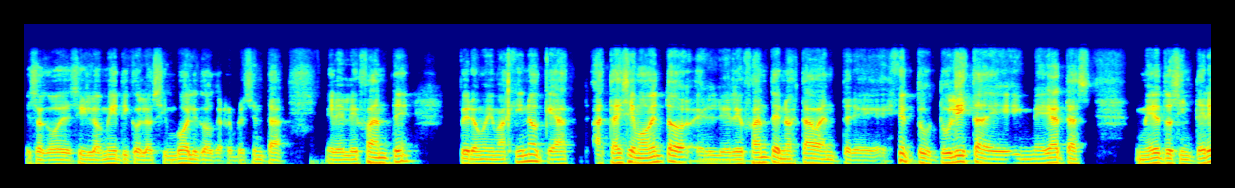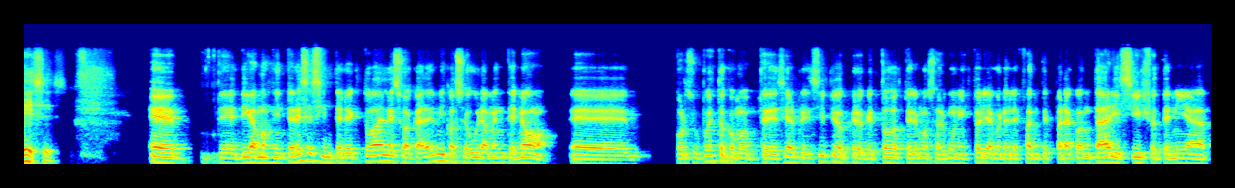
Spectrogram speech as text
eso que vos decís, lo mítico, lo simbólico que representa el elefante, pero me imagino que hasta ese momento el elefante no estaba entre tu, lista de inmediatas, inmediatos intereses. Eh, digamos, de intereses intelectuales o académicos, seguramente no. Eh, por supuesto, como te decía al principio, creo que todos tenemos alguna historia con elefantes para contar y sí, yo tenía,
